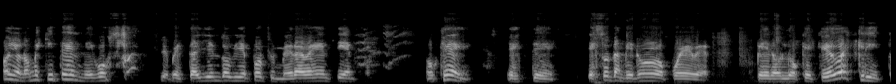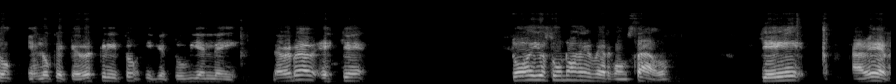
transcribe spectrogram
oye, no me quites el negocio, que me está yendo bien por primera vez en tiempo. Ok, este, eso también uno lo puede ver. Pero lo que quedó escrito es lo que quedó escrito y que tú bien leí. La verdad es que todos ellos son unos desvergonzados que, a ver,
